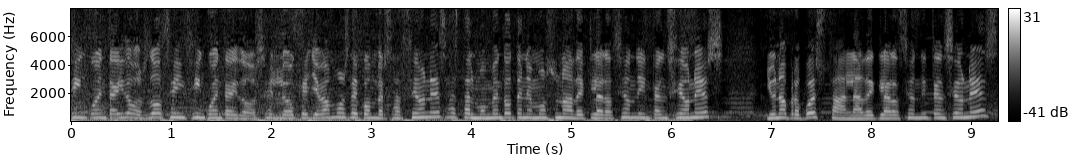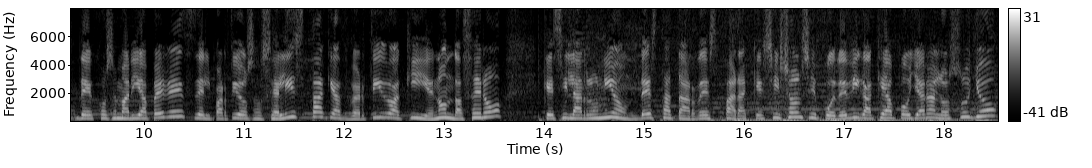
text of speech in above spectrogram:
52, 12 y 52. En lo que llevamos de conversaciones, hasta el momento tenemos una declaración de intenciones y una propuesta. La declaración de intenciones de José María Pérez del Partido Socialista, que ha advertido aquí en Onda Cero que si la reunión de esta tarde es para que Sison, si puede, diga que apoyará lo suyo,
